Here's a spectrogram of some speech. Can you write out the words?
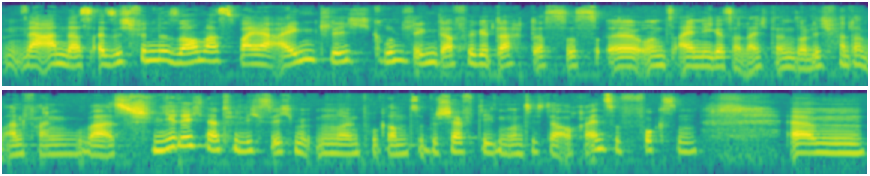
na anders. Also ich finde, Sommers war ja eigentlich grundlegend dafür gedacht, dass es äh, uns einiges erleichtern soll. Ich fand am Anfang war es schwierig, natürlich sich mit einem neuen Programm zu beschäftigen und sich da auch reinzufuchsen. Ähm,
